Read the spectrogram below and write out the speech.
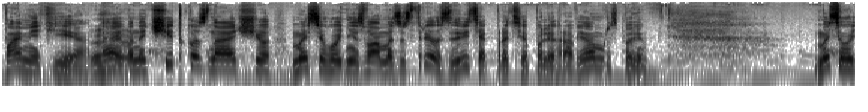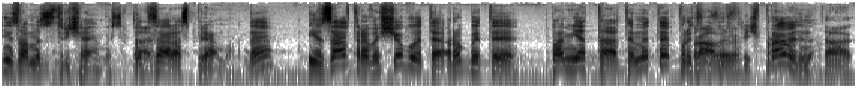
пам'ять є. Мгм. Да, і вони чітко знають, що ми сьогодні з вами зустрілися. Дивіться, як працює поліграф. Я вам розповім. Ми сьогодні з вами зустрічаємось. Так. От зараз прямо. Да? І завтра ви що будете робити? Пам'ятатимете про Правильно. цю зустріч, правильно? Так.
